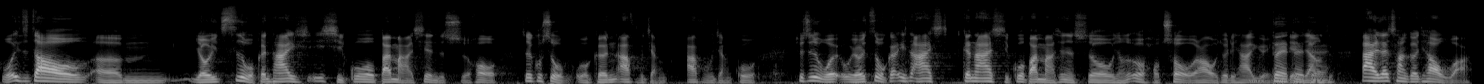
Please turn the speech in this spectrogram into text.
我一直到嗯有一次我跟他一起一起过斑马线的时候，这个故事我我跟阿福讲阿福讲过，就是我我有一次我跟一直他跟他一起过斑马线的时候，我想说哦好臭，然后我就离他远一点这样子，他还在唱歌跳舞啊，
